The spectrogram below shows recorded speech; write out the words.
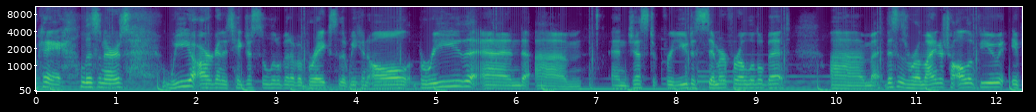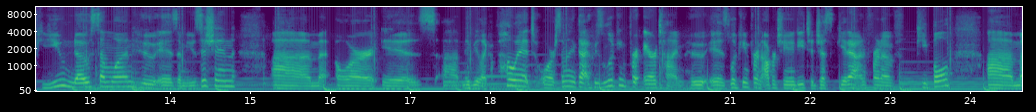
Okay, listeners, we are going to take just a little bit of a break so that we can all breathe and um, and just for you to simmer for a little bit. Um, this is a reminder to all of you if you know someone who is a musician um, or is uh, maybe like a poet or something like that who's looking for airtime, who is looking for an opportunity to just get out in front of people. Um,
